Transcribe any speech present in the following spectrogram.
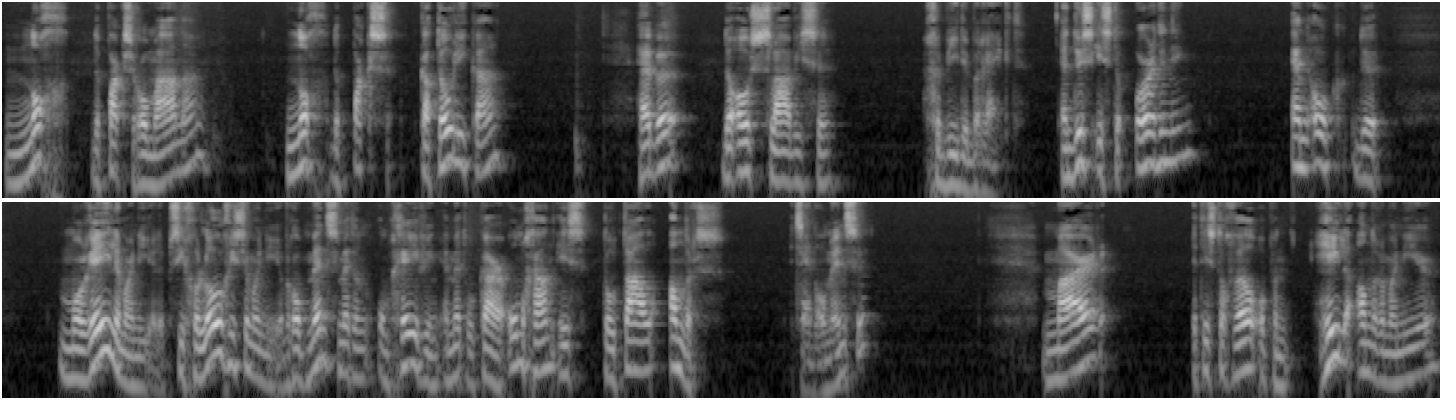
nog de Pax Romana, nog de Pax Catholica hebben de Oost-Slavische gebieden bereikt. En dus is de ordening en ook de morele manier, de psychologische manier waarop mensen met een omgeving en met elkaar omgaan, is totaal anders. Het zijn wel mensen, maar het is toch wel op een hele andere manier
